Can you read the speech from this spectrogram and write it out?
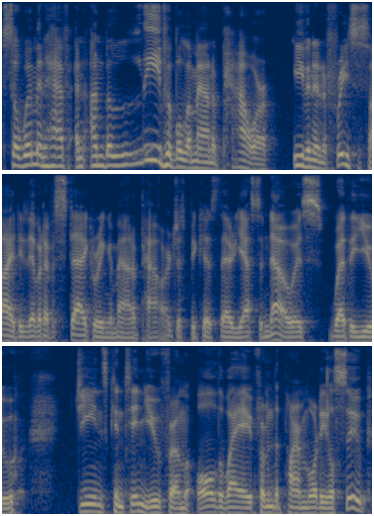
So women have an unbelievable amount of power. Even in a free society, they would have a staggering amount of power just because their yes and no is whether you genes continue from all the way from the primordial soup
